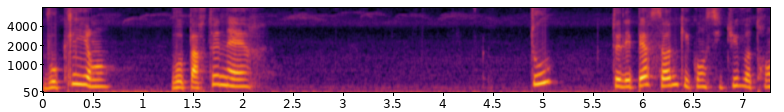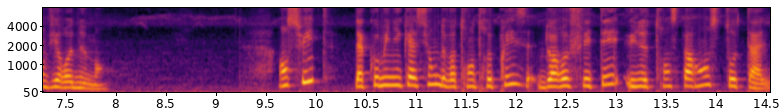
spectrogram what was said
vos clients, vos partenaires, toutes les personnes qui constituent votre environnement. Ensuite, la communication de votre entreprise doit refléter une transparence totale.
